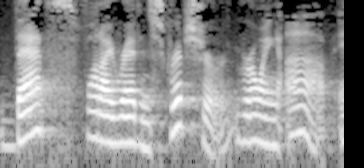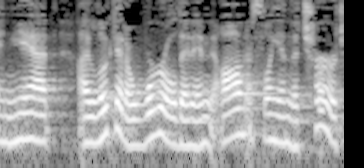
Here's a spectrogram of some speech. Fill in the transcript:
That's what I read in scripture growing up. And yet I look at a world and in, honestly in the church,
